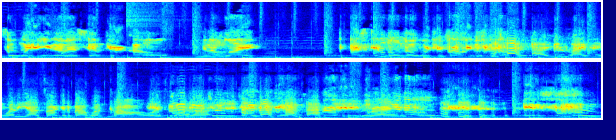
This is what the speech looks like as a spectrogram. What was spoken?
"So when are you going to accept your call?" And I'm like, "I still don't know what you're talking about." You're like, what are y'all talking about? What call? What's What going are on? you talking about? Right. Right. you know? And so,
